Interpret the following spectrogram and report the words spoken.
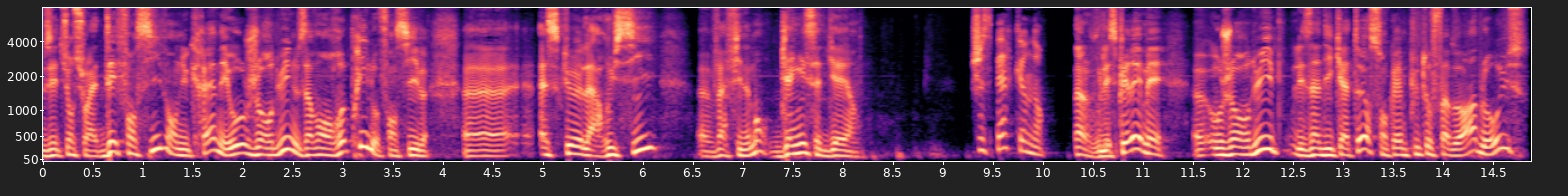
nous étions sur la défensive en Ukraine et aujourd'hui, nous avons repris l'offensive. Euh, Est-ce que la Russie va finalement gagner cette guerre J'espère que non. vous l'espérez, mais euh, aujourd'hui, les indicateurs sont quand même plutôt favorables aux Russes.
